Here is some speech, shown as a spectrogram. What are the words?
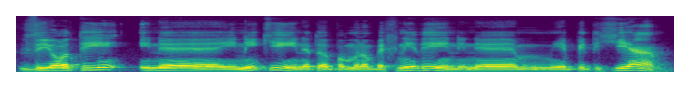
Διότι είναι η νίκη, είναι το επόμενο παιχνίδι, είναι η επιτυχία.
